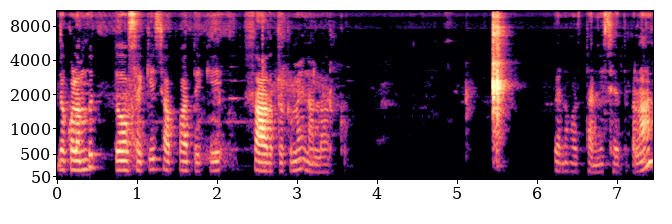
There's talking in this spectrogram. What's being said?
இந்த குழம்பு தோசைக்கு சப்பாத்திக்கு சாதத்துக்குமே நல்லாயிருக்கும். இப்போ என்ன கொஞ்சம் தண்ணி சேர்த்துக்கலாம்.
